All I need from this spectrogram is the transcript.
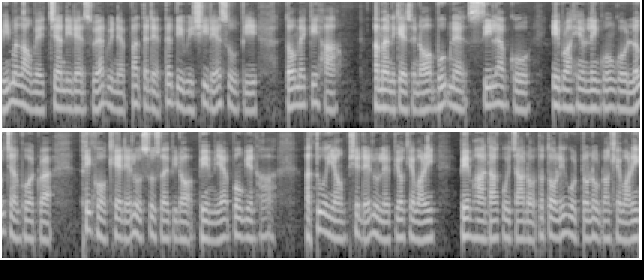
မီးမလောင်ပဲကြံနေတဲ့ဇွဲတွေနဲ့ပတ်သက်တဲ့တက်တီဝီရှိတယ်ဆိုပြီးဒေါ်မဲကိတ်ဟာအမှန်တကယ်ဆိုရင်တော့ဘူနဲ့စီလပ်ကိုအီဘရာဟင်လင်ကွန်ကိုလှုပ်ကြံဖို့အတွက်ဖိတ်ခေါ်ခဲ့တယ်လို့ဆွဆွဲပြီးတော့ဘင်မြဲပုံပြင်ဟာအတူအယောင်ဖြစ်တယ်လို့လည်းပြောခဲ့ပါရီဘင်ဟာဒါကိုကြတော့တော်တော်လေးကိုတုံ့လောက်သွားခဲ့ပါရီ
